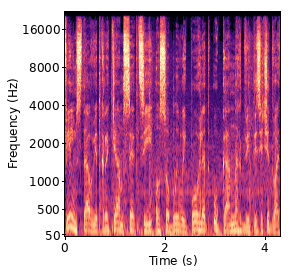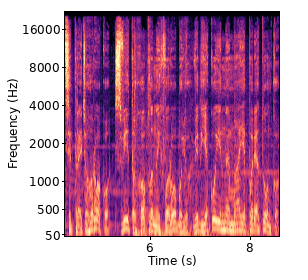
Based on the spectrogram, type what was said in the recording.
Фільм став відкриттям секції Особливий погляд у Каннах 2023 року. Світ охоплений хворобою, від якої немає порятунку.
